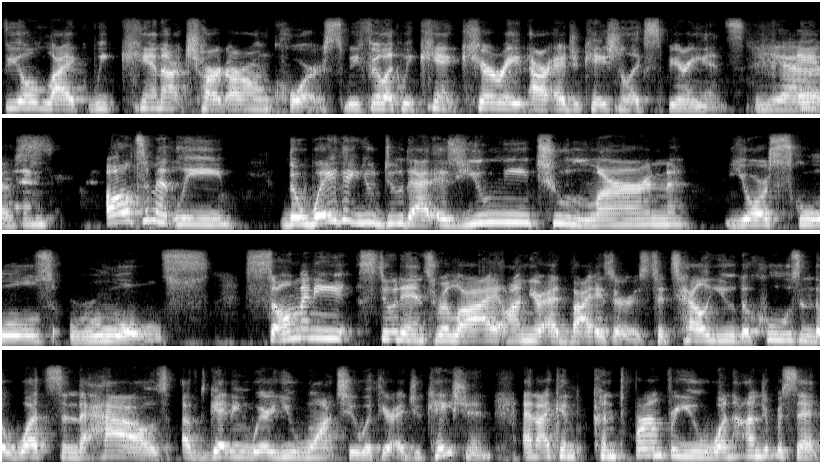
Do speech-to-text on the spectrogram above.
feel like we cannot chart our own course. We feel like we can't curate our educational experience. Yes. And ultimately, the way that you do that is you need to learn your school's rules so many students rely on your advisors to tell you the who's and the what's and the how's of getting where you want to with your education. And I can confirm for you 100%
